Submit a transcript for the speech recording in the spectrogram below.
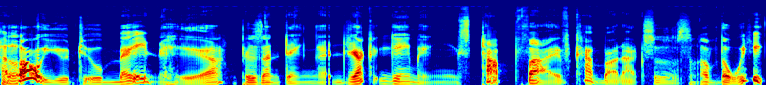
Hello YouTube, Bane here, presenting Jack Gaming's top 5 combat axes of the week.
